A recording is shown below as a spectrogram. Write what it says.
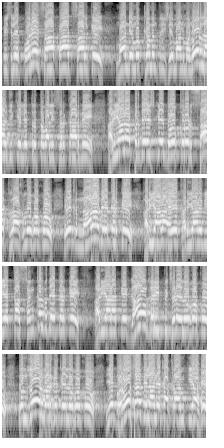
पिछले पौने सा, पाँच साल के माननीय मुख्यमंत्री श्रीमान मनोहर लाल जी के नेतृत्व वाली सरकार ने हरियाणा प्रदेश के दो करोड़ साठ लाख लोगों को एक नारा दे करके हरियाणा एक हरियाणा एक का संकल्प दे करके हरियाणा के गाँव गरीब पिछड़े लोगों को, कमज़ोर वर्ग के लोगों को यह भरोसा दिलाने का काम किया है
